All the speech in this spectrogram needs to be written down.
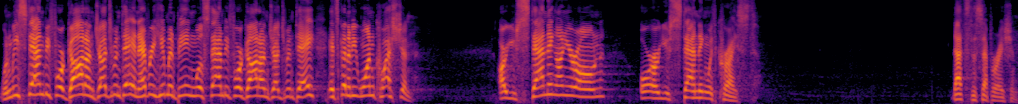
When we stand before God on Judgment Day, and every human being will stand before God on Judgment Day, it's going to be one question Are you standing on your own, or are you standing with Christ? That's the separation.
